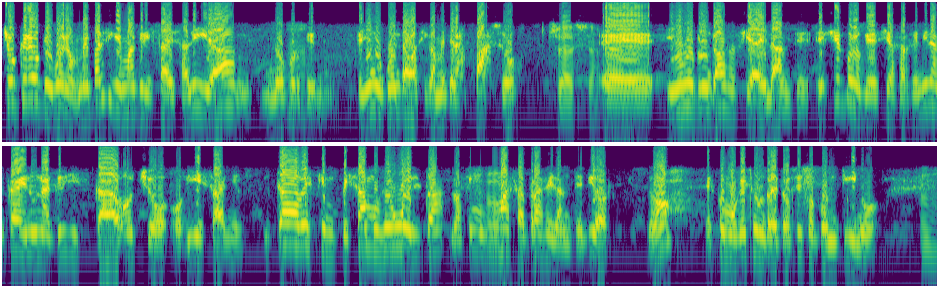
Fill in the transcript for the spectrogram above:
yo creo que, bueno, me parece que Macri está de salida, no porque, teniendo en cuenta básicamente las pasos, eh, y vos me preguntabas hacia adelante. Es cierto lo que decías, Argentina cae en una crisis cada 8 o 10 años. Y cada vez que empezamos de vuelta, lo hacemos más atrás del anterior, ¿no? Es como que es un retroceso continuo. Mm.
